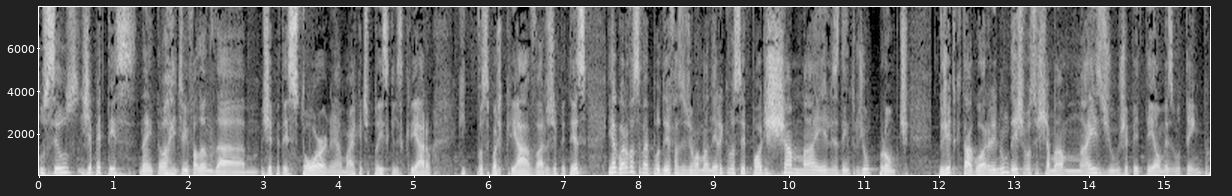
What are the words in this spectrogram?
os seus GPTs, né? Então a gente vem falando da GPT Store, né, a marketplace que eles criaram, que você pode criar vários GPTs, e agora você vai poder fazer de uma maneira que você pode chamar eles dentro de um prompt. Do jeito que está agora, ele não deixa você chamar mais de um GPT ao mesmo tempo,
